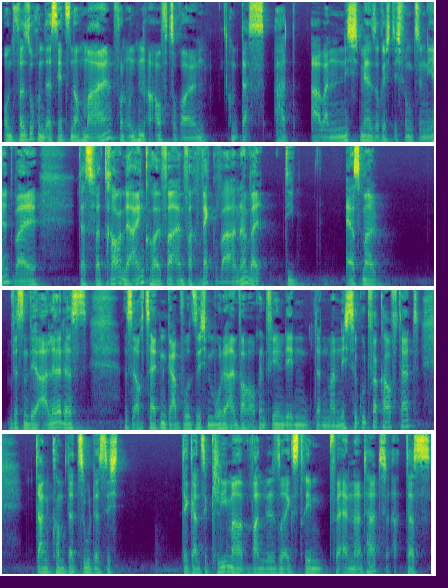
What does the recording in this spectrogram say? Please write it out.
und versuchen das jetzt nochmal von unten aufzurollen. Und das hat aber nicht mehr so richtig funktioniert, weil das Vertrauen der Einkäufer einfach weg war, ne? weil die erstmal wissen wir alle, dass es auch Zeiten gab, wo sich Mode einfach auch in vielen Läden dann mal nicht so gut verkauft hat. Dann kommt dazu, dass sich der ganze Klimawandel so extrem verändert hat, dass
